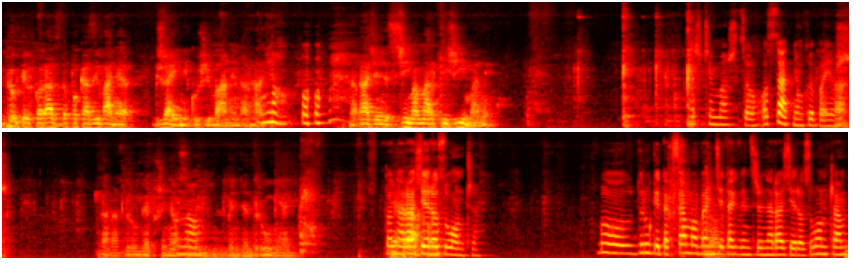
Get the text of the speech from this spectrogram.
był tylko raz do pokazywania grzejnik używany na razie. No. Na razie jest zima marki zima, nie? Jeszcze masz co? Ostatnią chyba już. Tak. Zaraz drugie przyniosę, No. będzie, będzie drugie. To Niech na razie rachą. rozłączę. Bo drugie tak samo No. będzie, tak więc, że na razie rozłączam.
